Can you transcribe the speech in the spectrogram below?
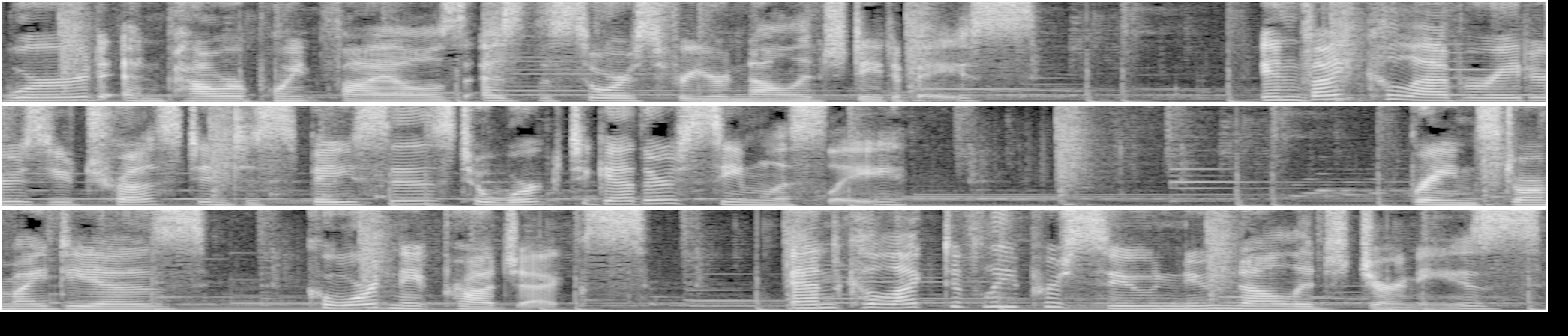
Word, and PowerPoint files as the source for your knowledge database. Invite collaborators you trust into spaces to work together seamlessly. Brainstorm ideas, coordinate projects, and collectively pursue new knowledge journeys.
